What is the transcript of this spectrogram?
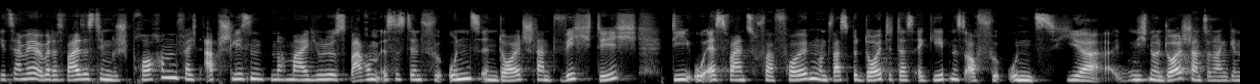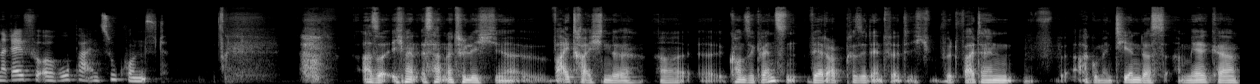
Jetzt haben wir über das Wahlsystem gesprochen. Vielleicht abschließend nochmal, Julius, warum ist es denn für uns in Deutschland wichtig, die US-Wahlen zu verfolgen? Und was bedeutet das Ergebnis auch für uns hier, nicht nur in Deutschland, sondern generell für Europa in Zukunft? Also ich meine, es hat natürlich äh, weitreichende äh, Konsequenzen, wer dort Präsident wird. Ich würde weiterhin argumentieren, dass Amerika,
